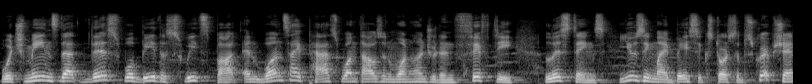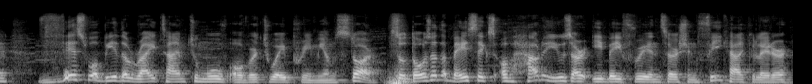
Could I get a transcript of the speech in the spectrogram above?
which means that this will be the sweet spot and once I pass 1,150 listings using my basic store subscription, this will be the right time to move over to a premium store. So those are the basics of how to use our eBay free insertion fee calculator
